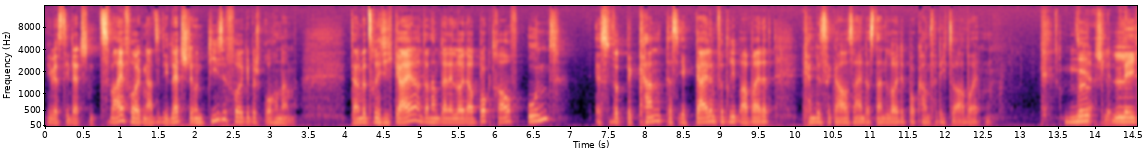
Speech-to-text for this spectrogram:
wie wir es die letzten zwei Folgen, also die letzte und diese Folge besprochen haben, dann wird es richtig geil und dann haben deine Leute auch Bock drauf und es wird bekannt, dass ihr geil im Vertrieb arbeitet. Könnte es sogar auch sein, dass dann Leute Bock haben, für dich zu arbeiten. Möglich.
